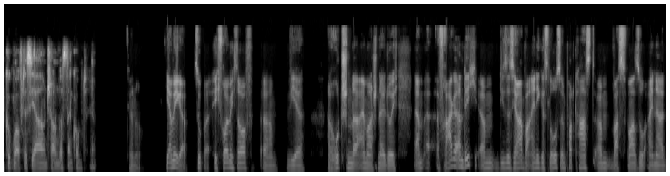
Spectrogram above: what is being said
gucken wir auf das Jahr und schauen, was dann kommt. Ja. Genau. Ja, mega. Super. Ich freue mich drauf. Ähm, wir rutschen da einmal schnell durch. Ähm, äh, Frage an dich. Ähm, dieses Jahr war einiges los im Podcast. Ähm, was war so einer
